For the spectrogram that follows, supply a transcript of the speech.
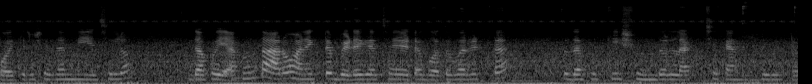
পঁয়ত্রিশ হাজার নিয়েছিল। দেখো, এখন তো আরও অনেকটা বেড়ে গেছে এটা গতবারেরটা। তো দেখো, কি সুন্দর লাগছে কানের দুলটো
